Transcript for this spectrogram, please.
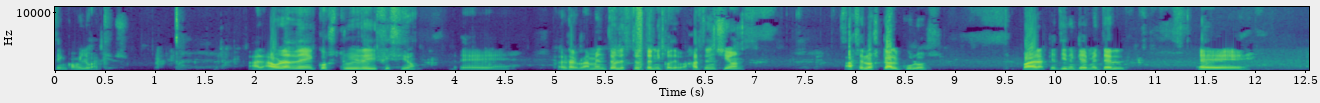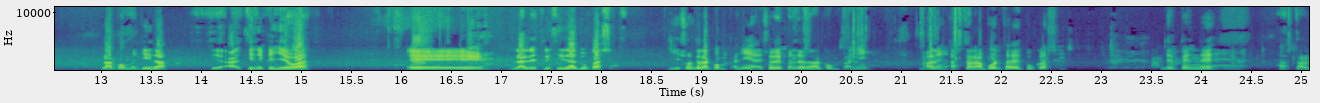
5.000 vatios. A la hora de construir el edificio, eh, el reglamento electrotécnico de baja tensión hace los cálculos para que tiene que meter eh, la cometida, tiene que llevar la electricidad a tu casa. Y eso es de la compañía, eso depende de la compañía. ¿Vale? Hasta la puerta de tu casa depende hasta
